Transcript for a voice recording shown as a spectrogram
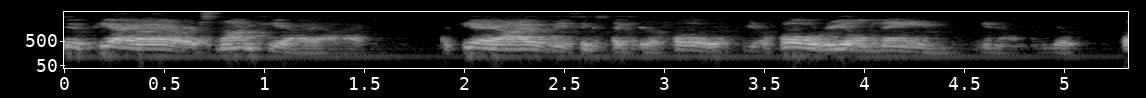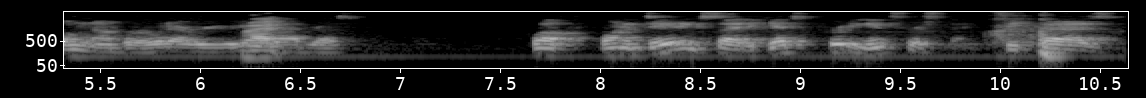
to PII or it's non-PII. And PII would be things like your whole your whole real name, you know, your phone number or whatever, your right. email address. Well, on a dating site, it gets pretty interesting because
